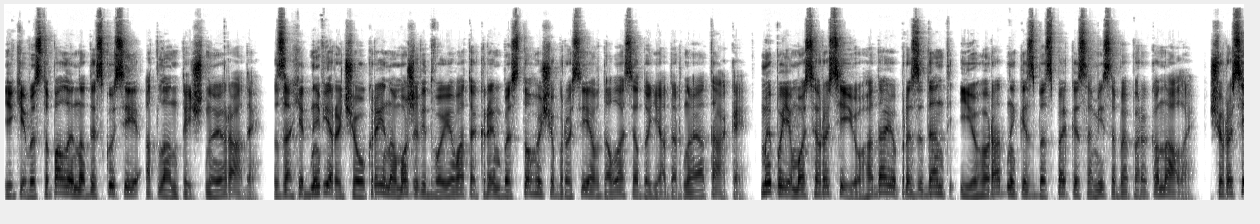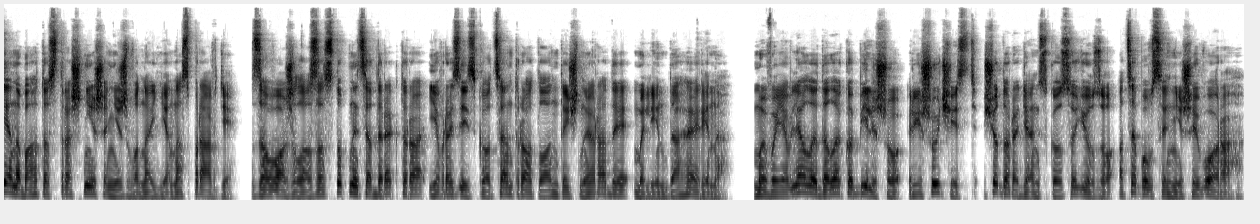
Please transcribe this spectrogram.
які виступали на дискусії Атлантичної ради. Захід не вірить, що Україна може відвоювати Крим без того, щоб Росія вдалася до ядерної атаки. Ми боїмося Росію. Гадаю, президент і його радники з безпеки самі себе переконали, що Росія набагато страшніша, ніж вона є насправді, зауважила заступниця директора Євразійського центру Атлантичної ради Мелінда Геріна. Ми виявляли далеко більшу рішучість щодо радянського союзу, а це був сильніший ворог.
